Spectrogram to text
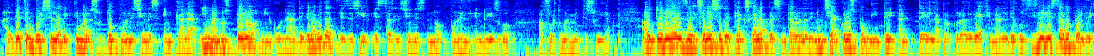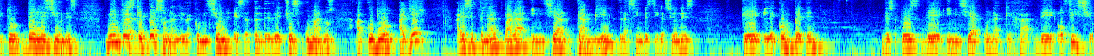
Al defenderse, la víctima resultó con lesiones en cara y manos, pero ninguna de gravedad, es decir, estas lesiones no ponen en riesgo afortunadamente su vida. Autoridades del Cerezo de Tlaxcala presentaron la denuncia correspondiente ante la Procuraduría General de Justicia del Estado por el delito de lesiones, mientras que personal de la Comisión Estatal de Derechos Humanos acudió ayer a ese penal para iniciar también las investigaciones que le competen después de iniciar una queja de oficio.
